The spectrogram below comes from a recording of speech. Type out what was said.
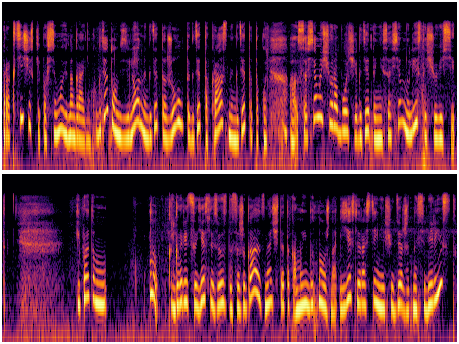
Практически по всему винограднику. Где-то он зеленый, где-то желтый, где-то красный, где-то такой а, совсем еще рабочий, где-то не совсем, но лист еще висит. И поэтому, ну, как говорится, если звезды зажигают, значит это кому-нибудь нужно. И если растение еще держит на себе лист,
